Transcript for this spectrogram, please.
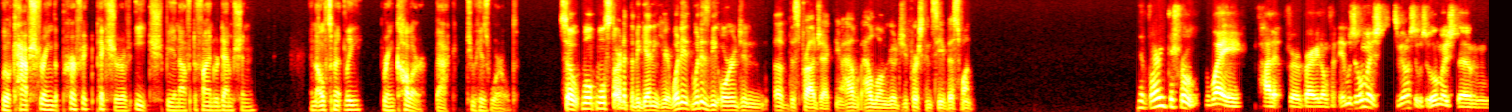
Will capturing the perfect picture of each be enough to find redemption and ultimately bring color back to his world? So we'll we'll start at the beginning here. What is what is the origin of this project? You know, how how long ago did you first conceive this one? In a very different way. I've had it for a very long time. It was almost, to be honest, it was almost um,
